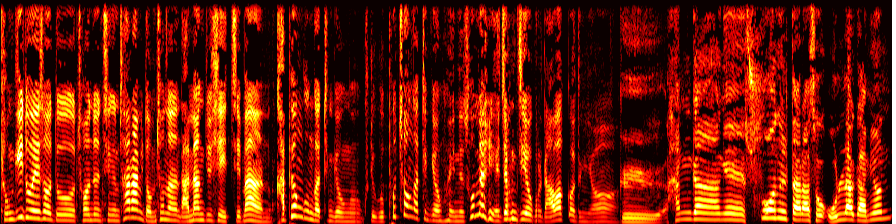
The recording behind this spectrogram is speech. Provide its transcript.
경기도에서도 저는 지금 사람이 넘쳐나는 남양주시에 있지만 가평군 같은 경우 그리고 포천 같은 경우에는 소멸 예정 지역으로 나왔거든요. 그 한강의 수원을 따라서 올라가면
